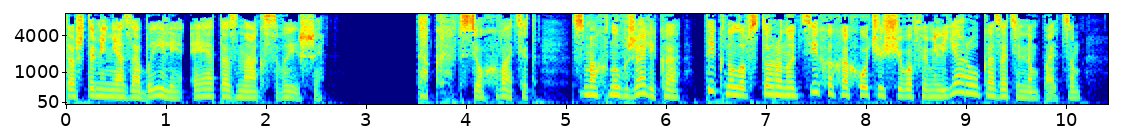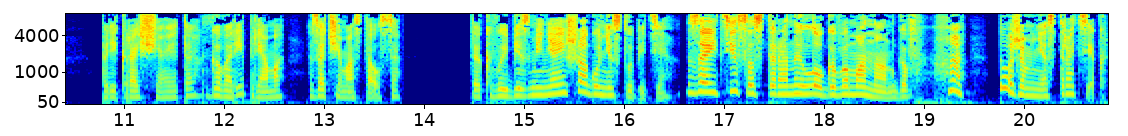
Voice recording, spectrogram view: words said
То, что меня забыли, — это знак свыше. Так, все, хватит. Смахнув жалика, тыкнула в сторону тихо хохочущего фамильяра указательным пальцем. «Прекращай это, говори прямо. Зачем остался?» «Так вы без меня и шагу не ступите. Зайти со стороны логова манангов. Ха, тоже мне стратег».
